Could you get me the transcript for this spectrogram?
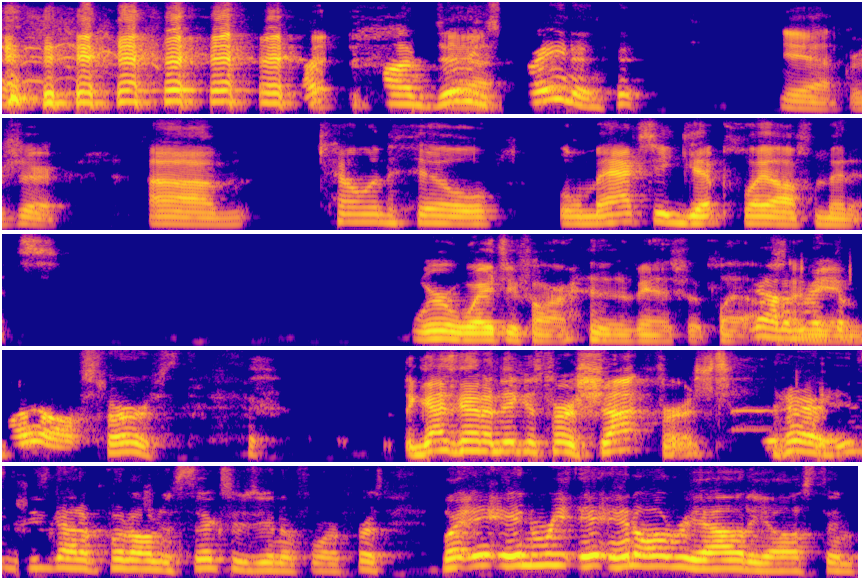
I'm Jimmy's training. Yeah, for sure. Um, Kellen Hill, will Maxey get playoff minutes? We're way too far in advance for the playoffs. Got to I make mean, the playoffs first. The guy's got to make his first shot first. Yeah, he's, he's got to put on the Sixers uniform first. But in re, in all reality, Austin,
